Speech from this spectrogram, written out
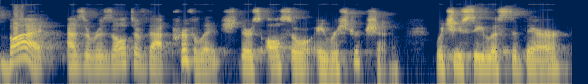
but as a result of that privilege, there's also a restriction, which you see listed there,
